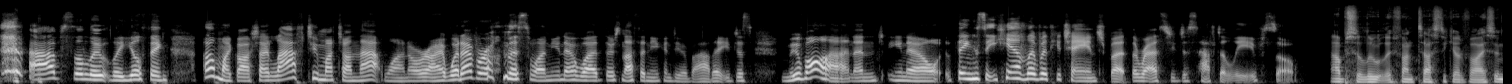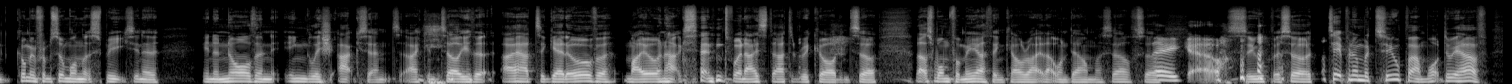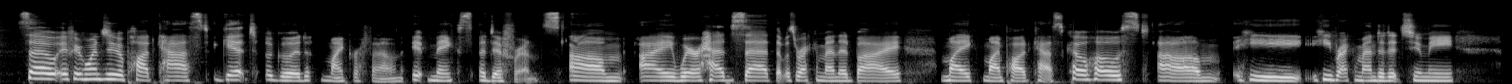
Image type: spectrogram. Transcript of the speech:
Absolutely. You'll think, "Oh my gosh, I laughed too much on that one or I whatever on this one." You know what? There's nothing you can do about it. You just move on and, you know, things that you can't live with you change, but the rest you just have to leave. So Absolutely fantastic advice. And coming from someone that speaks in a in a northern English accent, I can tell you that I had to get over my own accent when I started recording. So that's one for me. I think I'll write that one down myself. So there you go. super. So tip number two, Pam. What do we have? So, if you're going to do a podcast, get a good microphone. It makes a difference. Um, I wear a headset that was recommended by Mike, my podcast co-host. Um, he he recommended it to me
